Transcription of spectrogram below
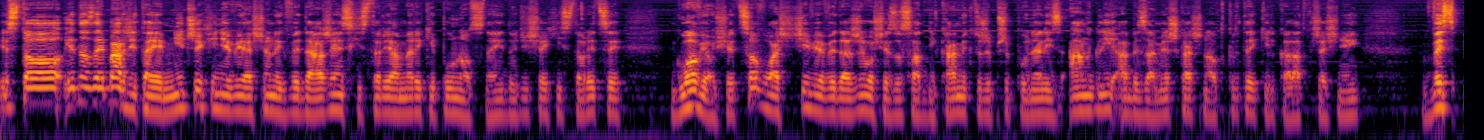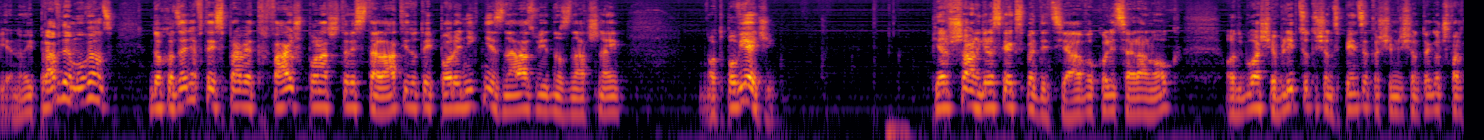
Jest to jedno z najbardziej tajemniczych i niewyjaśnionych wydarzeń z historii Ameryki Północnej. Do dzisiaj historycy głowią się, co właściwie wydarzyło się z osadnikami, którzy przypłynęli z Anglii, aby zamieszkać na odkrytej kilka lat wcześniej wyspie. No i prawdę mówiąc, dochodzenie w tej sprawie trwa już ponad 400 lat i do tej pory nikt nie znalazł jednoznacznej odpowiedzi. Pierwsza angielska ekspedycja w okolice Ranok odbyła się w lipcu 1584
